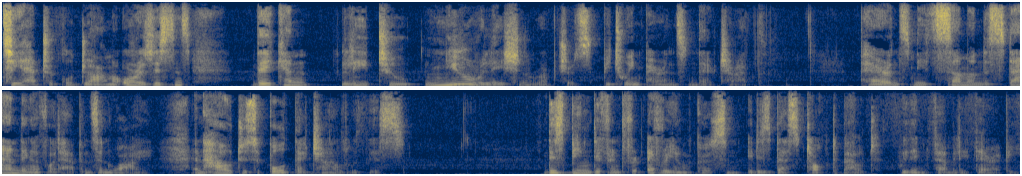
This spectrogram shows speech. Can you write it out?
theatrical drama or resistance, they can lead to new relational ruptures between parents and their child. Parents need some understanding of what happens and why, and how to support their child with this. This being different for every young person, it is best talked about within family therapy.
